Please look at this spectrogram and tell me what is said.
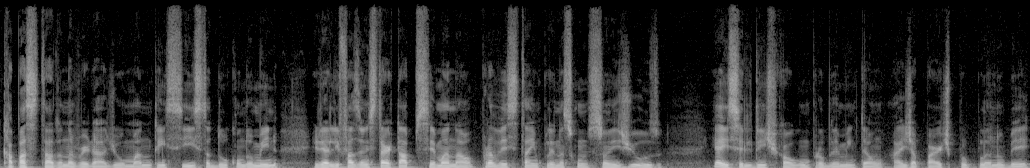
capacitada, na verdade, o manutencista do condomínio, ir ali fazer um startup semanal para ver se está em plenas condições de uso. E aí, se ele identificar algum problema, então, aí já parte para o plano B,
